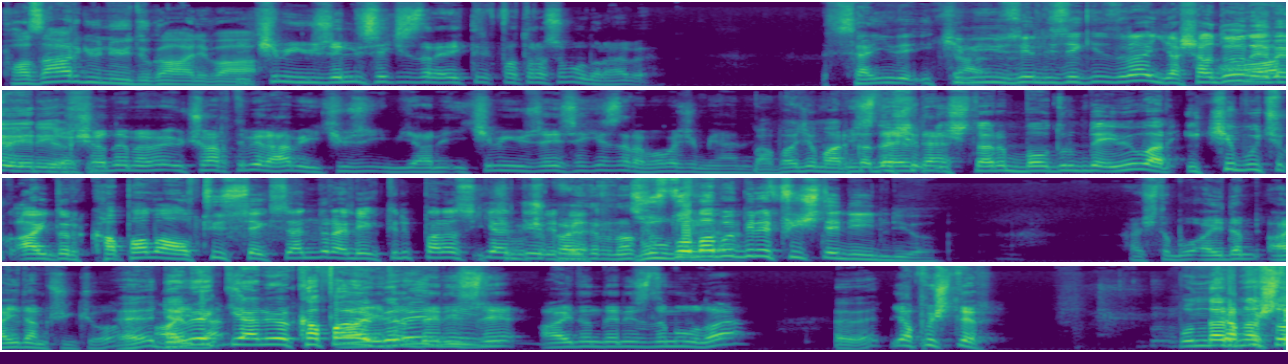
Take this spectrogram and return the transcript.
pazar günüydü galiba. 2158 lira elektrik faturası mı olur abi? Sen yine 2158 lira yaşadığın Abi, eve veriyorsun. Yaşadığım eve 3 artı 1 abi. 200, yani 2158 lira babacım yani. Babacım arkadaşım evde- İştar'ın Bodrum'da evi var. İki buçuk aydır kapalı 680 lira elektrik parası İki geldi buçuk herife. aydır nasıl Buzdolabı ya? bile fişte değil diyor. Ha işte bu Aydın, Aydın çünkü o. E, Aydın, demek yani öyle kafana Aydın göre bir- Denizli, Aydın Denizli Muğla Evet. yapıştır. Bunların nasıl Yapıştır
